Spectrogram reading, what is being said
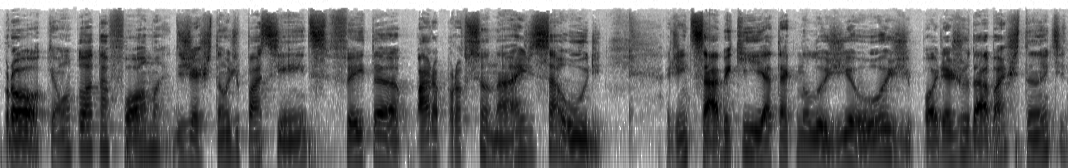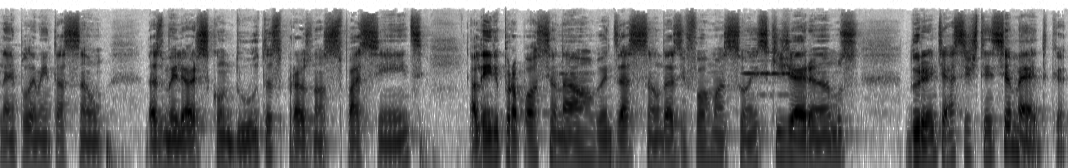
Pro, que é uma plataforma de gestão de pacientes feita para profissionais de saúde. A gente sabe que a tecnologia hoje pode ajudar bastante na implementação das melhores condutas para os nossos pacientes, além de proporcionar a organização das informações que geramos durante a assistência médica.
